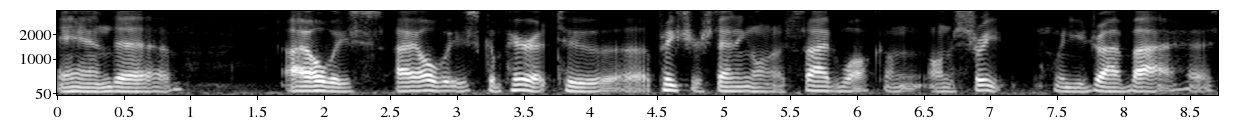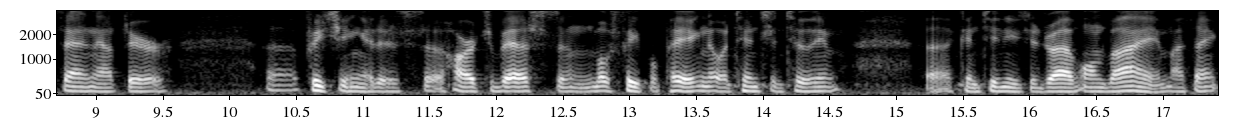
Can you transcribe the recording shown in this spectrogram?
And uh, I always, I always compare it to a preacher standing on a sidewalk on, on the street when you drive by, uh, standing out there uh, preaching at his uh, heart's best, and most people paying no attention to him. Uh, continue to drive on by him. I think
